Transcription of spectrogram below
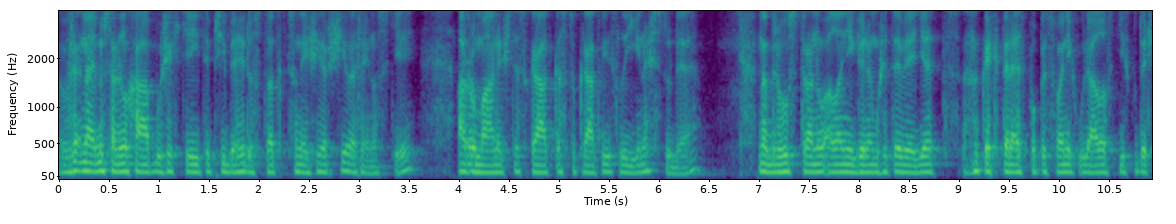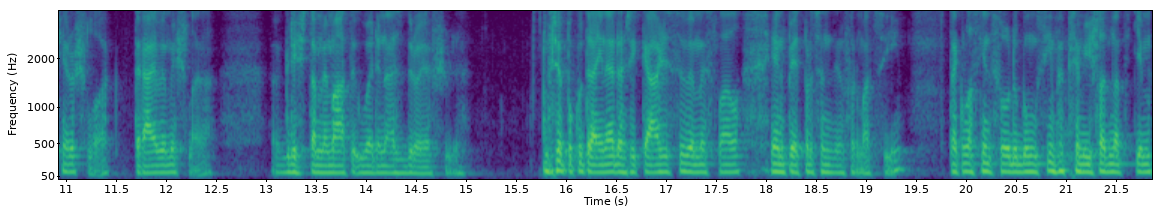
Dobře, na jednu stranu chápu, že chtějí ty příběhy dostat k co nejširší veřejnosti a romány čte zkrátka stokrát víc lidí než studie. Na druhou stranu ale nikdy nemůžete vědět, ke které z popisovaných událostí skutečně došlo a která je vymyšlena, když tam nemáte uvedené zdroje všude. Protože pokud Rainer říká, že si vymyslel jen 5% informací, tak vlastně celou dobu musíme přemýšlet nad tím,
